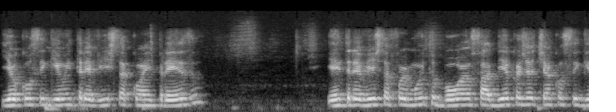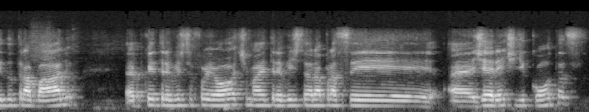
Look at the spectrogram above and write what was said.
e eu consegui uma entrevista com a empresa, e a entrevista foi muito boa, eu sabia que eu já tinha conseguido o trabalho, é porque a entrevista foi ótima, a entrevista era para ser é, gerente de contas,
